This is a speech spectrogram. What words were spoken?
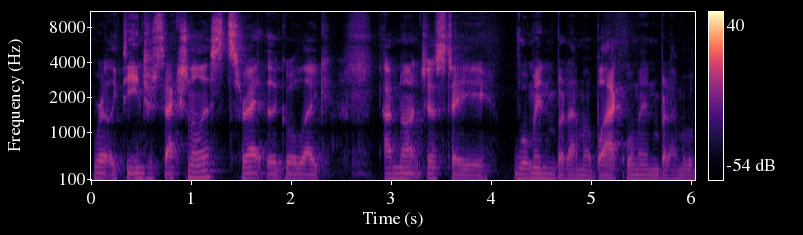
where like the intersectionalists, right? They go like, I'm not just a woman, but I'm a black woman, but I'm a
